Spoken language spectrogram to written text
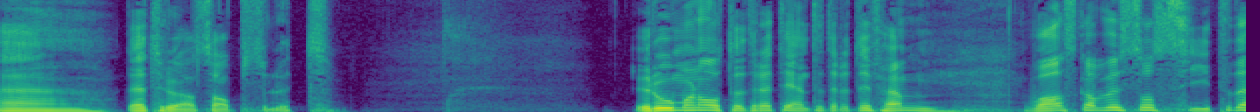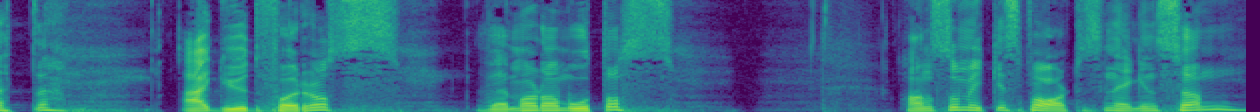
Eh, det tror jeg altså absolutt. Romerne 8.31-35. Hva skal vi så si til dette? Er Gud for oss? Hvem er da mot oss? Han som ikke sparte sin egen sønn,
